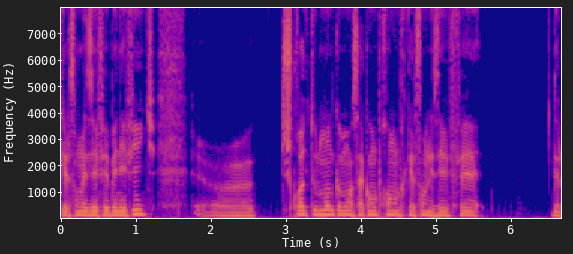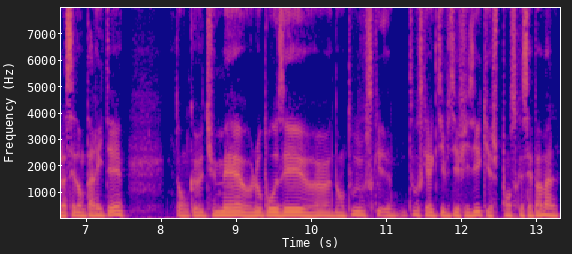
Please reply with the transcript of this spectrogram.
quels sont les effets bénéfiques? Je crois que tout le monde commence à comprendre quels sont les effets de la sédentarité. Donc euh, tu mets euh, l'opposé euh, dans tout ce, qui est, activité physique et je pense que c'est pas mal.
